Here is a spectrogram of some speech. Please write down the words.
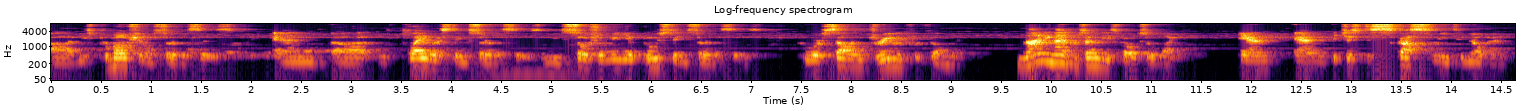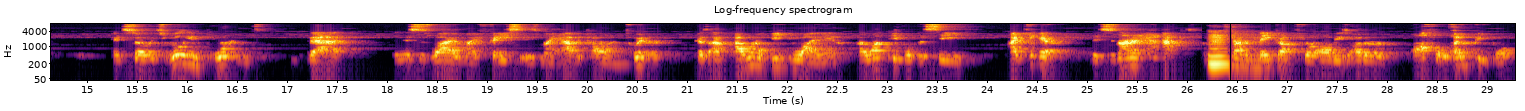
uh, these promotional services and uh, playlisting services and these social media boosting services who are selling dream fulfillment. 99% of these folks are white and and it just disgusts me to no end. And so it's really important that, and this is why my face is my avatar on Twitter, because I, I want to be who I am. I want people to see I care. This is not an act. I'm Mm. trying to make up for all these other awful white people.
